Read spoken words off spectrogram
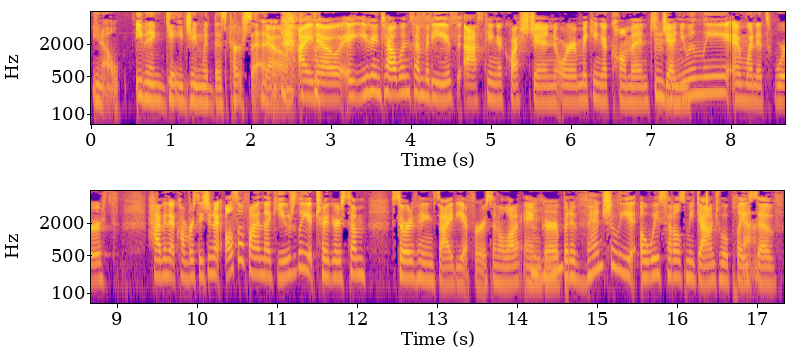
you know even engaging with this person No, I know. You can tell when somebody is asking a question or making a comment Mm-hmm. genuinely and when it's worth having that conversation. I also find like usually it triggers some sort of anxiety at first and a lot of anger, but eventually it always settles me down to a place Mm-hmm. Yeah. of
